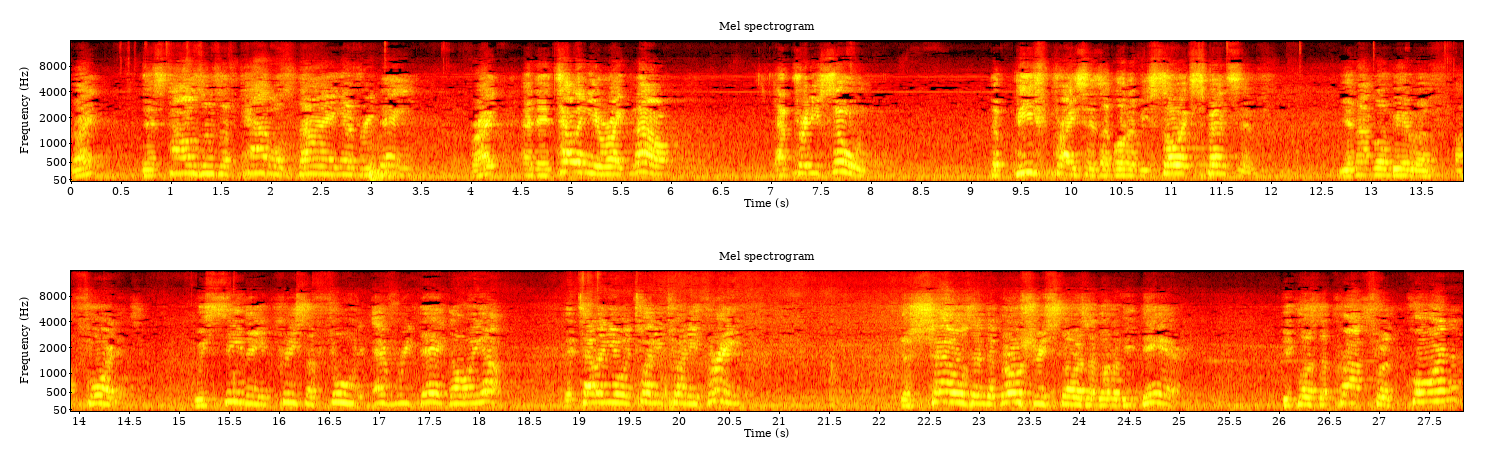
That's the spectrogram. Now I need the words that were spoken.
Right? There's thousands of cattle dying every day. Right? And they're telling you right now that pretty soon the beef prices are going to be so expensive you're not going to be able to afford it. We see the increase of food every day going up. They're telling you in 2023, the shelves in the grocery stores are going to be bare because the crops for corn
